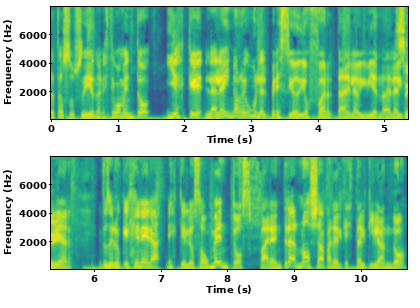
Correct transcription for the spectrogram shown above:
está sucediendo en este momento y es que la ley no regula el precio de oferta de la vivienda, del Sí. alquiler. Entonces lo que genera es que los aumentos para entrar, no ya para el que está alquilando,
